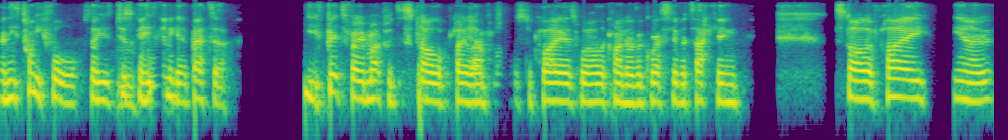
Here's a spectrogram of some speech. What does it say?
And he's 24, so he's just mm. he's going to get better he fits very much with the style of play yeah. Lampard wants to play as well, the kind of aggressive attacking style of play. You know,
